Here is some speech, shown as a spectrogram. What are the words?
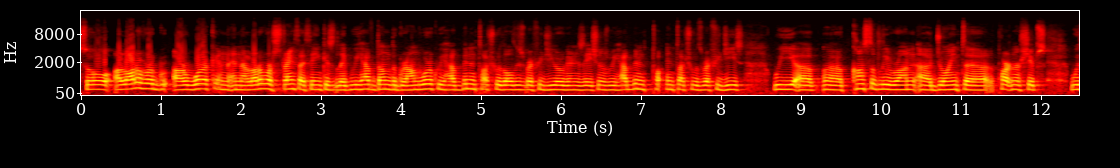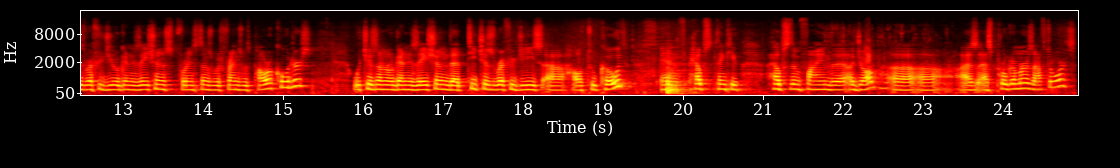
So a lot of our, our work and, and a lot of our strength, I think, is like we have done the groundwork. We have been in touch with all these refugee organizations. We have been in touch with refugees. We uh, uh, constantly run uh, joint uh, partnerships with refugee organizations. For instance, we're friends with Powercoders, which is an organization that teaches refugees uh, how to code and helps. Thank you. Helps them find a job uh, as, as programmers afterwards.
